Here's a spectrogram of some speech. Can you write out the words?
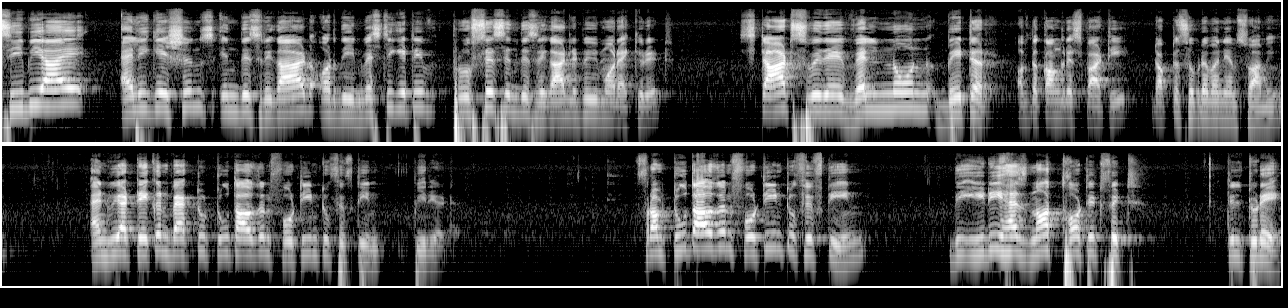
CBI allegations in this regard or the investigative process in this regard, let me be more accurate, starts with a well known baiter of the Congress party, Dr. Subramaniam Swamy, and we are taken back to 2014 to 15 period. From 2014 to 15, the ED has not thought it fit till today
